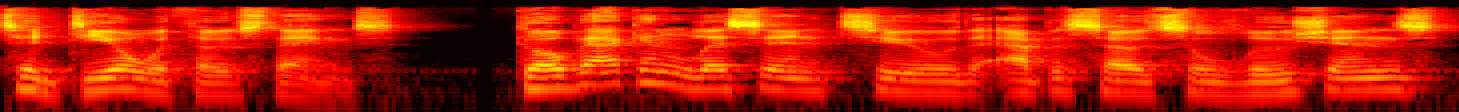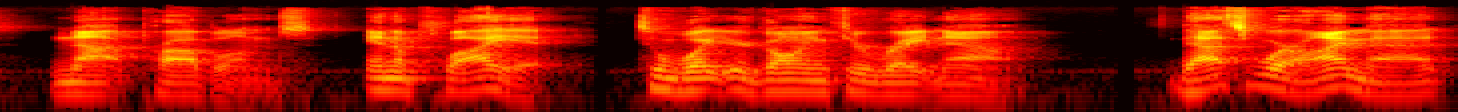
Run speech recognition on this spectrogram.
to deal with those things. Go back and listen to the episode Solutions, Not Problems, and apply it to what you're going through right now. That's where I'm at.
